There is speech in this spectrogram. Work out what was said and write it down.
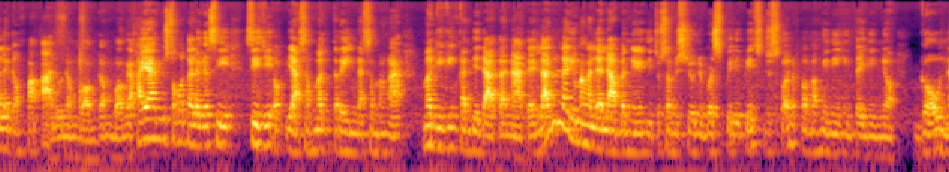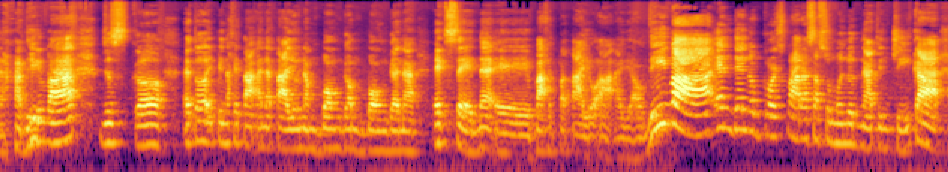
talagang papalo ng bonggang-bongga. Kaya gusto ko talaga si CJ Opiasa mag-train na sa mga magiging kandidata natin. Lalo na yung mga lalaban ngayon dito sa Miss Universe Philippines. Diyos ko, ano pa bang hinihintay ninyo? Go na, di ba? Diyos ko, ito ipinakitaan na tayo ng bonggang-bongga na eksena, eh, bakit pa tayo aayaw? Di ba? And then, of course, para sa sumunod natin, chika,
